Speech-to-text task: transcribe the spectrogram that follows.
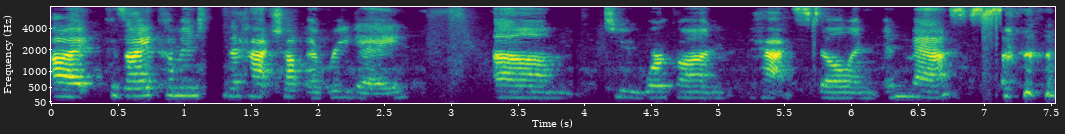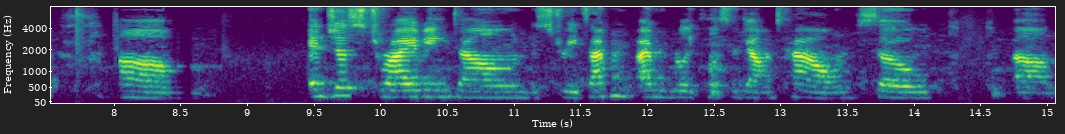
I because I come into the hat shop every day um, to work on hats still and, and masks. um, and just driving down the streets. I'm I'm really close to downtown, so um,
